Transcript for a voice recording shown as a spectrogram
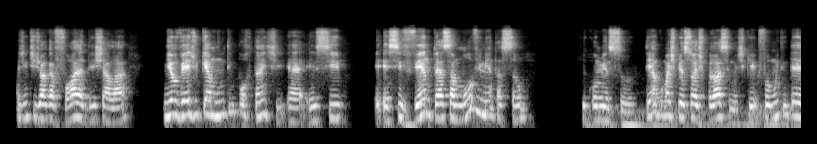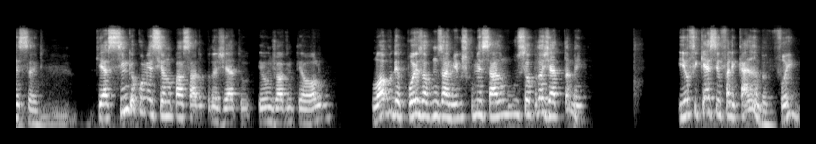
a gente joga fora, deixa lá. E eu vejo que é muito importante é, esse esse vento, essa movimentação que começou. Tem algumas pessoas próximas que foi muito interessante, que assim que eu comecei ano passado o projeto Eu um jovem teólogo, logo depois alguns amigos começaram o seu projeto também. E eu fiquei assim, eu falei, caramba, foi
